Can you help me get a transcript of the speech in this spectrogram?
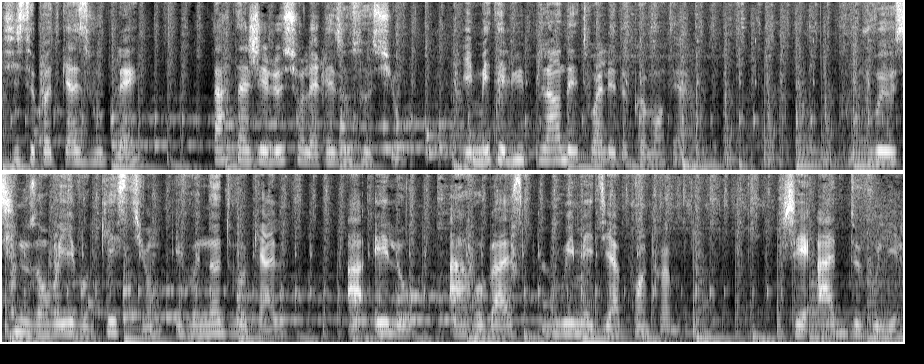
Si ce podcast vous plaît, partagez-le sur les réseaux sociaux et mettez-lui plein d'étoiles et de commentaires. Vous pouvez aussi nous envoyer vos questions et vos notes vocales à hello.louismedia.com. J'ai hâte de vous lire.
